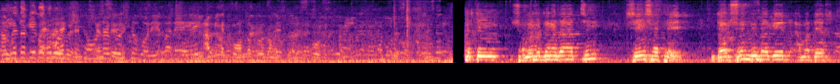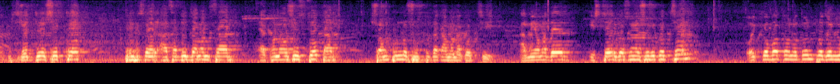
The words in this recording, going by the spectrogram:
সামনে তাকিয়ে কথা বলবেন। প্রতি সমবেদনা জানাচ্ছি। সেই সাথে দর্শন বিভাগের আমাদের শ্রদ্ধেয় শিক্ষক প্রফেসর আসাদুজ্জামান স্যার এখনও অসুস্থ, তার সম্পূর্ণ সুস্থতা কামনা করছি। আমি আমাদের ইশতেহার ঘোষণা শুরু করছি। ঐক্যবদ্ধ নতুন প্রজন্ম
